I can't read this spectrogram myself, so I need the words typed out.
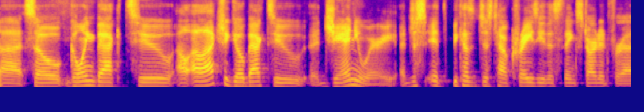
Uh, so going back to, I'll, I'll, actually go back to uh, January, uh, just it's because just how crazy this thing started for us.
